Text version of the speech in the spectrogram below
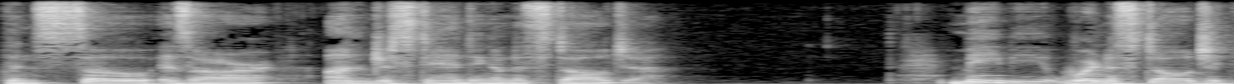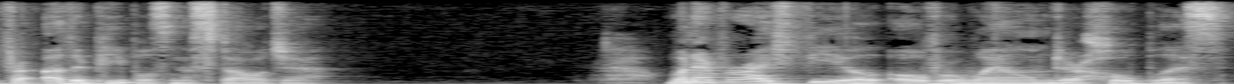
then so is our understanding of nostalgia. Maybe we're nostalgic for other people's nostalgia. Whenever I feel overwhelmed or hopeless,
